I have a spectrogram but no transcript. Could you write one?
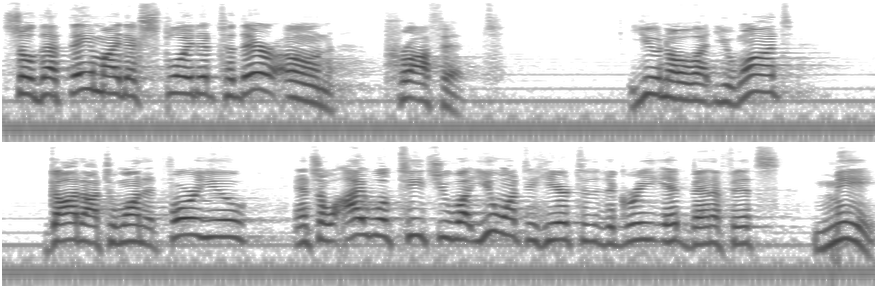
so that they might exploit it to their own profit. You know what you want. God ought to want it for you. And so I will teach you what you want to hear to the degree it benefits me.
